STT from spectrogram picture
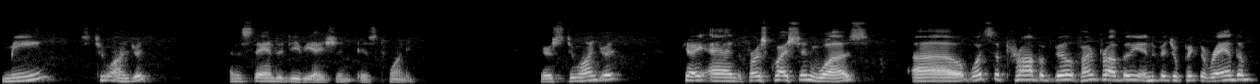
mean is 200, and the standard deviation is 20. Here's 200. Okay, and the first question was, uh, what's the probability, find probability individual picked at random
